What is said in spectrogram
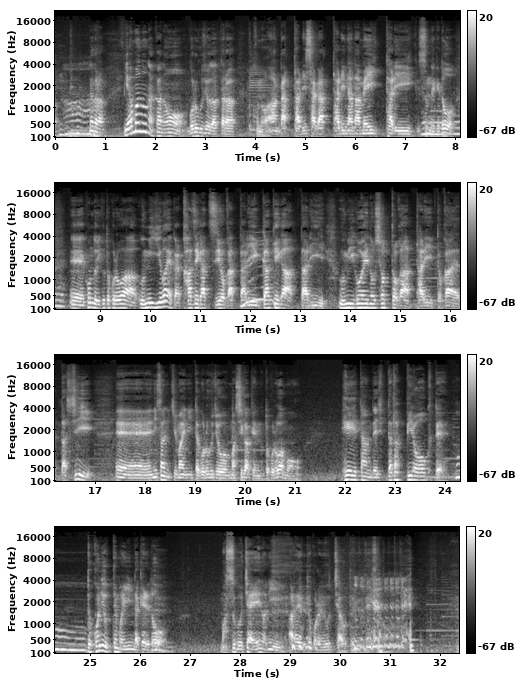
だから山の中のゴルフ場だったらこの上がったり下がったり斜め行ったりすんだけどえー今度行くところは海際やから風が強かったり崖があったり海越えのショットがあったりとかだし、え23日前に行ったゴルフ場、まあ、滋賀県のところはもう平坦でだだっ広くてどこに打ってもいいんだけれど。うんまっすぐ打っちゃええのにあらゆるところに打っちゃうというねその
